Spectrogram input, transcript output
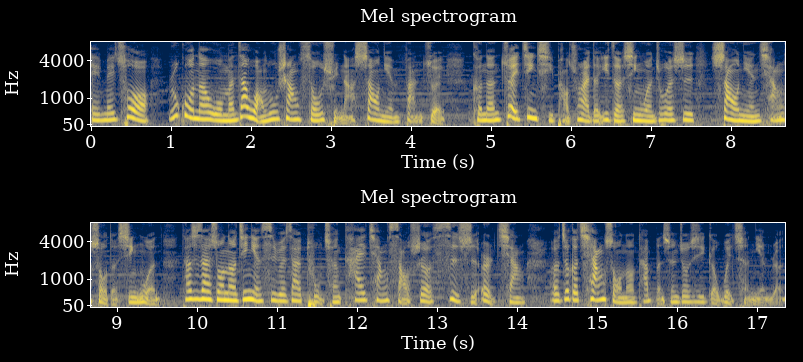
哎，没错。如果呢，我们在网络上搜寻啊，少年犯罪，可能最近期跑出来的一则新闻就会是少年枪手的新闻。他是在说呢，今年四月在土城开枪扫射四十二枪，而这个枪手呢，他本身就是一个未成年人。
